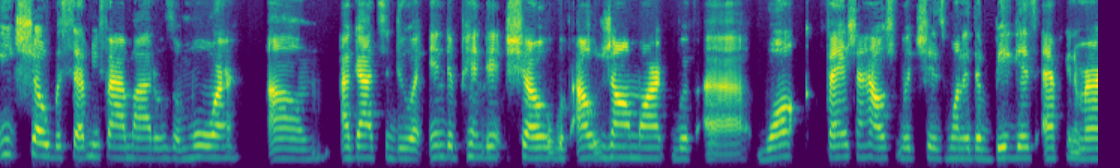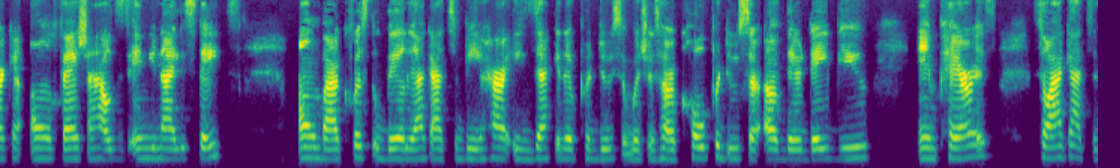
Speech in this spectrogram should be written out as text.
each show was 75 models or more. Um, I got to do an independent show without Jean Marc with uh, Walk Fashion House, which is one of the biggest African American owned fashion houses in the United States, owned by Crystal Bailey. I got to be her executive producer, which is her co producer of their debut in Paris. So I got to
